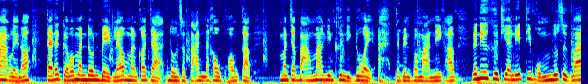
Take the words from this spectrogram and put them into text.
มากๆเลยเนาะแต่ถ้าเกิดว่ามันโดนเบรกแล้วมันก็จะโดนสตันนะครับพร้อมกับมันจะบางมากยิ่งขึ้นอีกด้วยอะจะเป็นประมาณนี้ครับ และนี่ก็คือเทียริสที่ผมรู้สึกว่า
